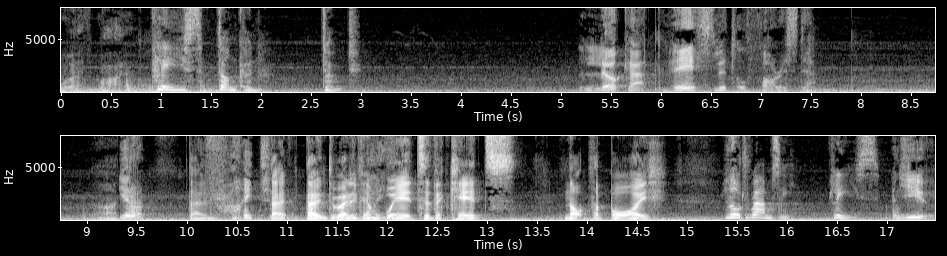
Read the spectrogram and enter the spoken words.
worthwhile. please, Duncan, don't. Look at this, little Forrester. Oh, You don't, don't, Frightened? don't, don't do Are anything you- weird to the kids. Not the boy. Lord Ramsay, please. And you?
